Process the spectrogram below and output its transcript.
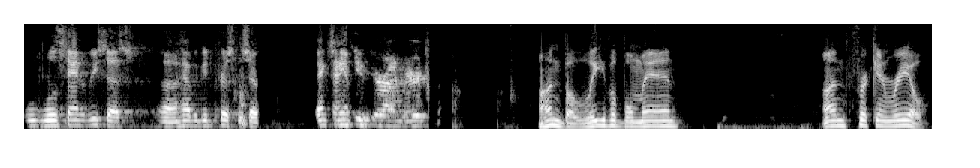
we'll stand at recess. Uh, have a good Christmas, everyone. Thanks Thank again. you, Your Honor. Unbelievable, man. Unfreaking real.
